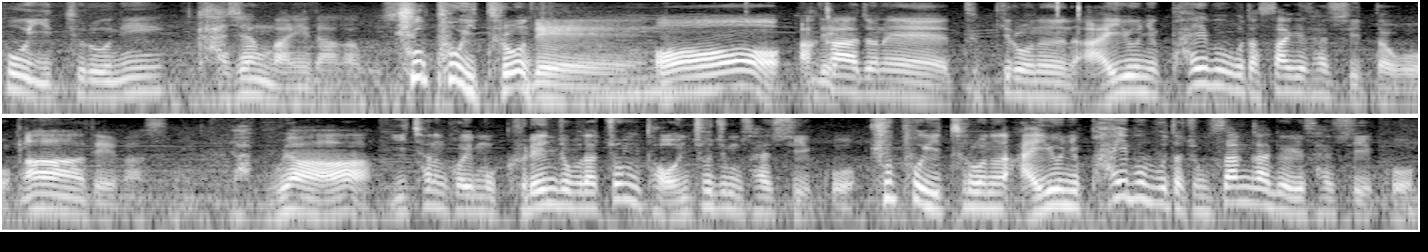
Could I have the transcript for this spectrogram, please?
포 이트론이 가장 많이 나가고 있어요. 4 이트론? 네. 어, 아까 전에 듣기로는 아이오닉 5보다 싸게 살 수 있다고. 아, 네, 맞습니다. 야, 뭐야. 이 차는 거의 뭐 그랜저보다 좀 더 얹혀주면 살 수 있고, 4 이트로는 아이오닉 5보다 좀 싼 가격에 살 수 있고.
